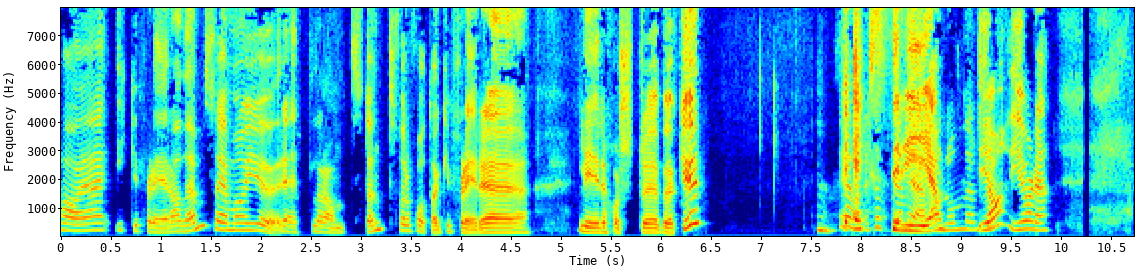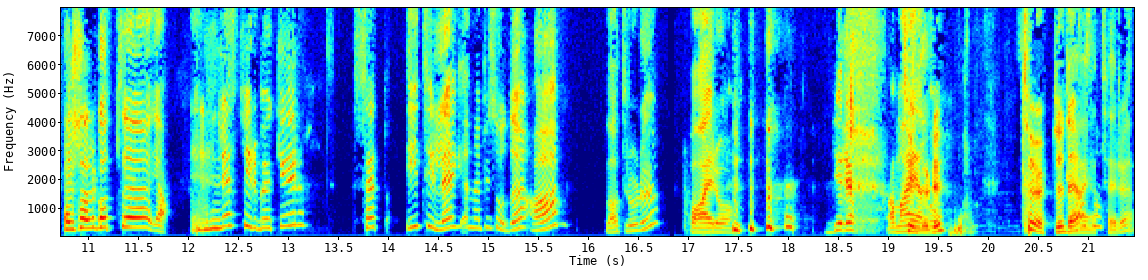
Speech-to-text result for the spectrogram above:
har jeg ikke flere av dem, så jeg må gjøre et eller annet stunt for å få tak i flere Lier Horst-bøker. Ja, noen. Ja, gjør det. Ellers har det gått eh, Ja. Lest fire bøker. Sett i tillegg en episode av Hva tror du? Poirot. Grøssa meg Tuller du? gjennom. Turte du det, Ja, altså? jeg.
